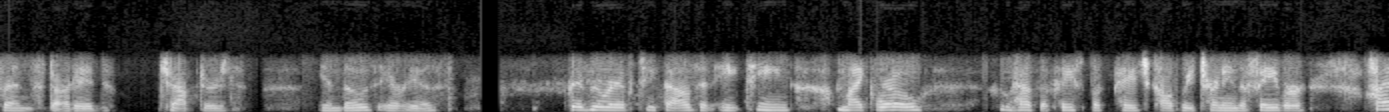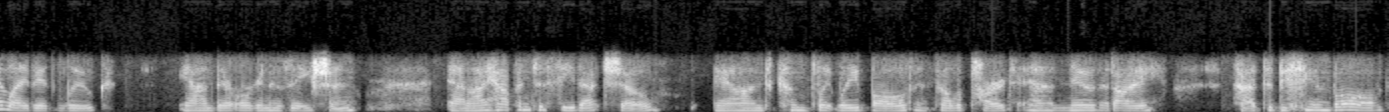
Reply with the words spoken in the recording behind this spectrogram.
friends started chapters in those areas. February of 2018, Mike Rowe, who has a Facebook page called Returning the Favor, highlighted Luke and their organization. And I happened to see that show and completely bawled and fell apart and knew that I had to be involved.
